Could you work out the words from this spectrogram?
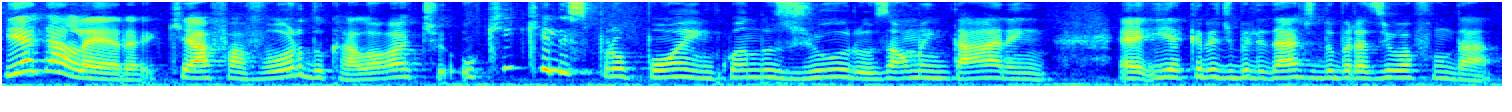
E a galera que é a favor do calote, o que, que eles propõem quando os juros aumentarem é, e a credibilidade do Brasil afundar?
